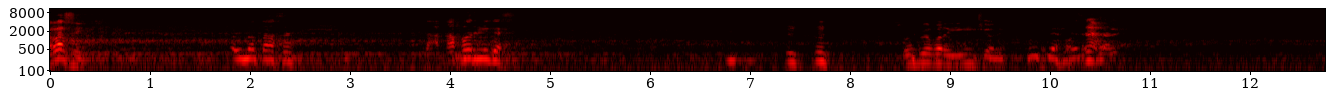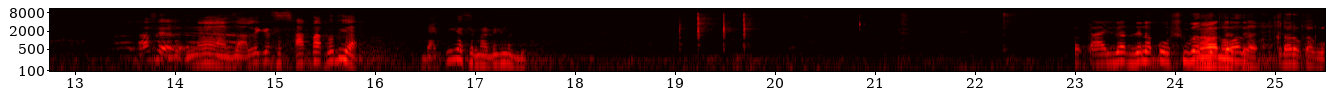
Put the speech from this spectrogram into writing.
আলাসি ওই মতো আছে টাকা পড়ে গেছে সব ব্যাপারে ই করে আছে না জালে গেছে ছাতা করিয়া ডাকি গেছে মাটির মধ্যে কাল বাদ পাওয়া। যায় ধরো কাকু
